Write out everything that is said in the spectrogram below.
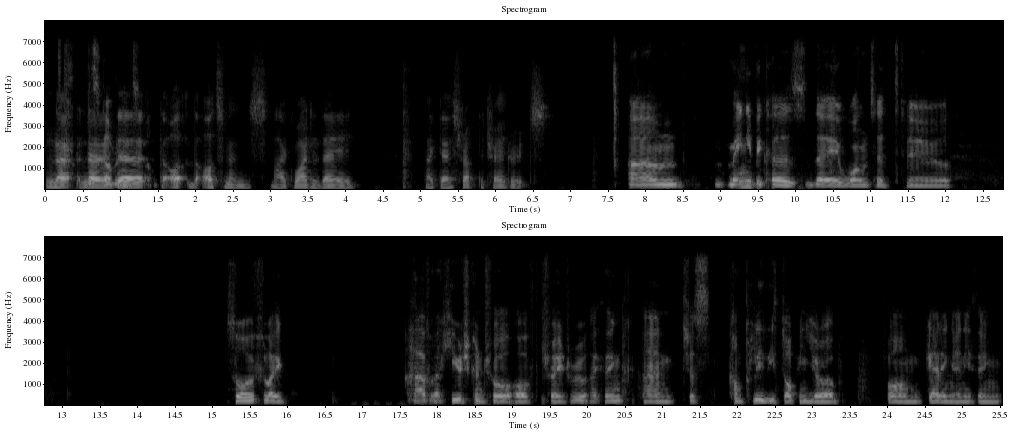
No, no, the the the Ottomans, like why did they like disrupt the trade routes? Um, mainly because they wanted to sort of like have a huge control of the trade route, I think, and just completely stopping Europe from getting anything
